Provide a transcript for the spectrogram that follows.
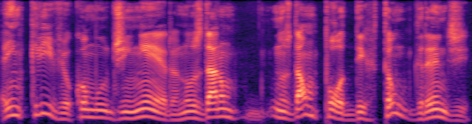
É incrível como o dinheiro nos dá um, nos dá um poder tão grande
